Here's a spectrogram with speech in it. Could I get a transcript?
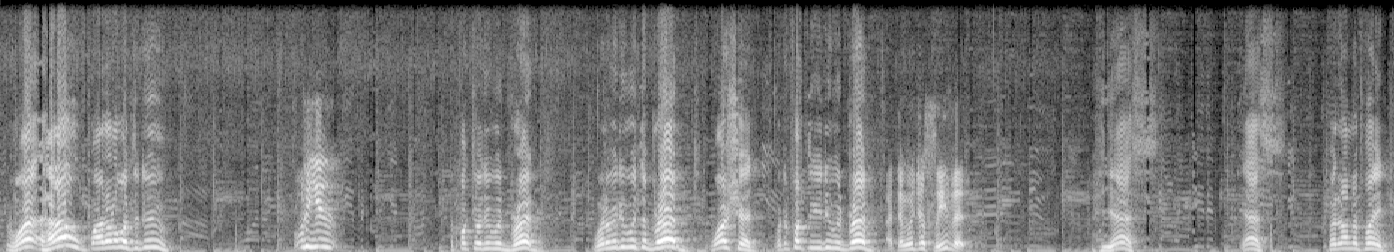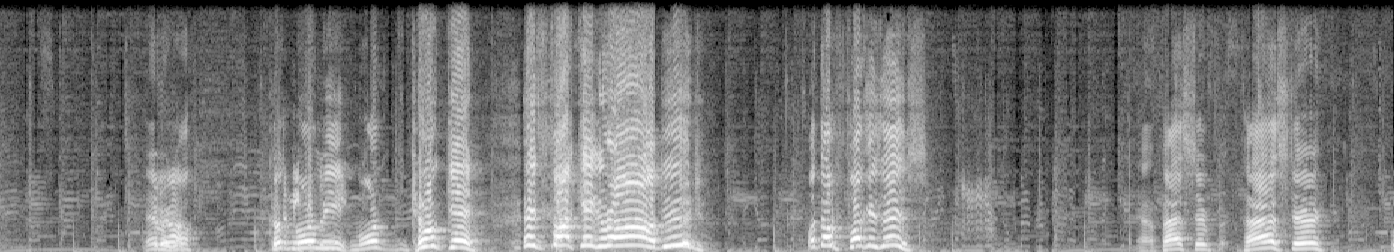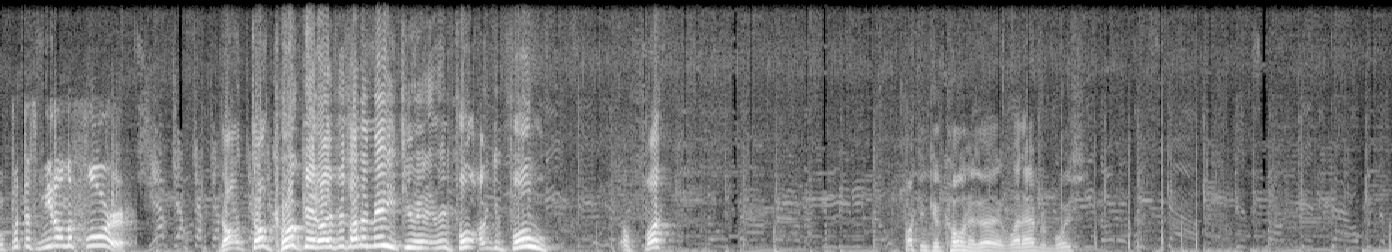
What? Help! I don't know what to do. What are you? The fuck do I do with bread? What do we do with the bread? Wash it. What the fuck do you do with bread? I think we just leave it. Yes. Yes. Put it on the plate. There Put we go. Cook meat, more meat. meat. More. Cook it. It's fucking raw, dude. What the fuck is this? Yeah, faster, faster. Who put this meat on the floor? Don't don't cook it if it's on the meat. You you fool. You fool. Oh fuck. Fucking coconuts. Uh, whatever, boys.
